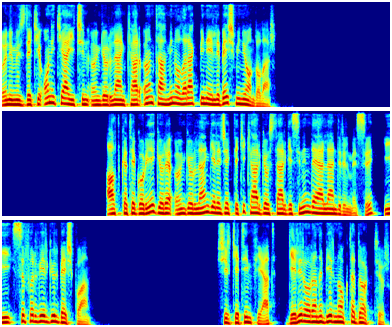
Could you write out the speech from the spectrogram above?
Önümüzdeki 12 ay için öngörülen kar ön tahmin olarak 1055 milyon dolar. Alt kategoriye göre öngörülen gelecekteki kar göstergesinin değerlendirilmesi, iyi 0,5 puan. Şirketin fiyat, gelir oranı 1.4'tür.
